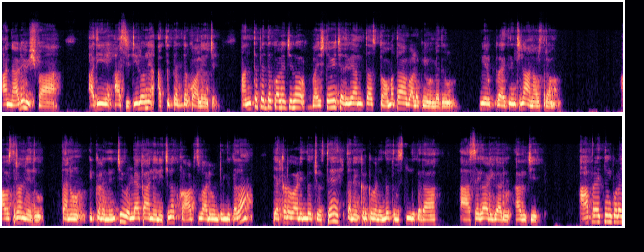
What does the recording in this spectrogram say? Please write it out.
అన్నాడు విశ్వ. అది ఆ సిటీలోనే అతిపెద్ద కాలేజ్. అంత పెద్ద కాలేజీలో వైష్ణవి చదివే అంత స్తోమత వాళ్ళకి ఉండదు. మీరు ప్రయత్నించినా అనవసరం. అవసరం లేదు. తను ఇక్కడ నుంచి వెళ్ళాక నేను ఇచ్చిన కార్డ్స్ వాడి ఉంటుంది కదా? ఎక్కడ వాడిందో చూస్తే తను ఎక్కడికి వెళ్ళిందో తెలుస్తుంది కదా? ఆశగా అడిగాడు అభిజిత్ ఆ ప్రయత్నం కూడా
